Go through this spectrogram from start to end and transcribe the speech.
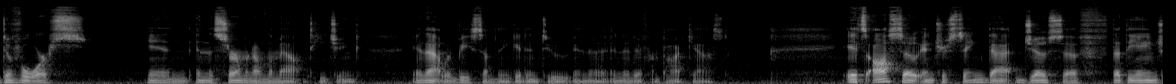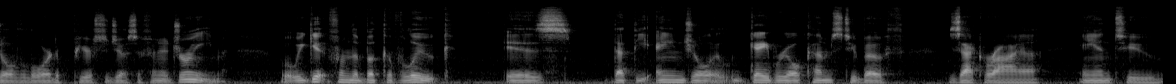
divorce in in the Sermon on the Mount teaching, and that would be something to get into in a in a different podcast. It's also interesting that Joseph, that the angel of the Lord appears to Joseph in a dream. What we get from the book of Luke is that the angel Gabriel comes to both Zechariah and to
